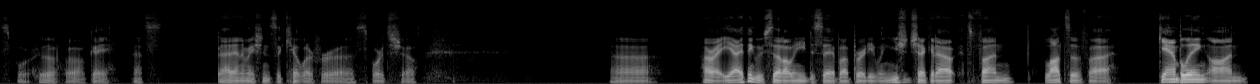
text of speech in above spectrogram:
sport. Ugh, okay, that's bad animation's a killer for a sports show. Uh, all right, yeah, I think we've said all we need to say about Birdie Wing. You should check it out. It's fun. Lots of uh, gambling on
